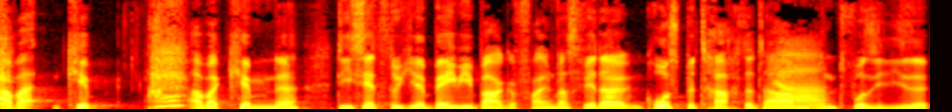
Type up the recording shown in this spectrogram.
aber Kim, aber Kim, ne? Die ist jetzt durch ihr Babybar gefallen, was wir da groß betrachtet haben Ja. und wo sie diese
